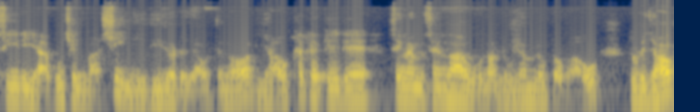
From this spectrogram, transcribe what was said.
စီးတွေကအခုချိန်မှာရှိနေသေးတဲ့အတွက်ကြောင့်ကျွန်တော်ဒီဟာကိုခက်ခက်ခဲခဲစဉ်းလည်းမစဉ်းစားဘူးเนาะလုံလည်းမလုပ်တော့ပါဘူးတို့တို့ကြောင့်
